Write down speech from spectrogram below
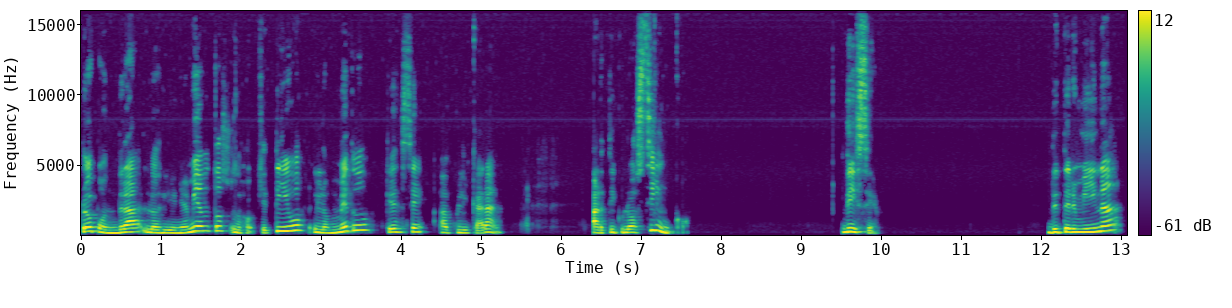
propondrá los lineamientos, los objetivos y los métodos que se aplicarán. Artículo 5. Dice, determina,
